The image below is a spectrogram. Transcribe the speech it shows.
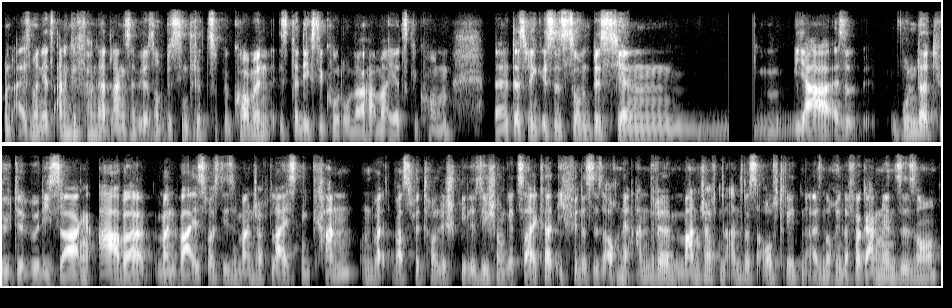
Und als man jetzt angefangen hat, langsam wieder so ein bisschen Tritt zu bekommen, ist der nächste Corona-Hammer jetzt gekommen. Äh, deswegen ist es so ein bisschen ja, also Wundertüte würde ich sagen, aber man weiß, was diese Mannschaft leisten kann und was für tolle Spiele sie schon gezeigt hat. Ich finde, es ist auch eine andere Mannschaft, ein anderes Auftreten als noch in der vergangenen Saison.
